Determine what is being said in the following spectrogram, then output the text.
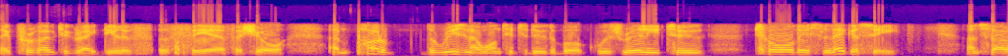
they provoked a great deal of, of fear for sure. And part of the reason I wanted to do the book was really to tour this legacy and start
